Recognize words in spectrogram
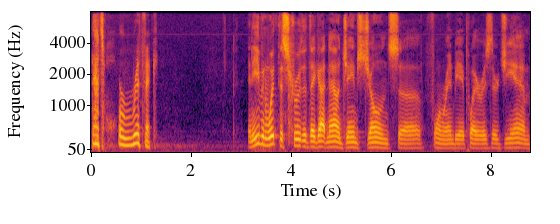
That's horrific. And even with this crew that they got now, James Jones, uh, former NBA player, is their GM,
